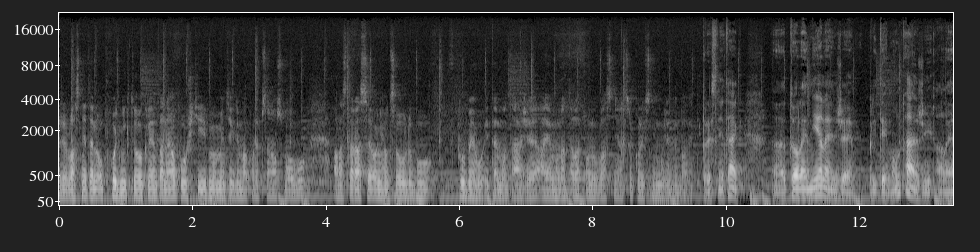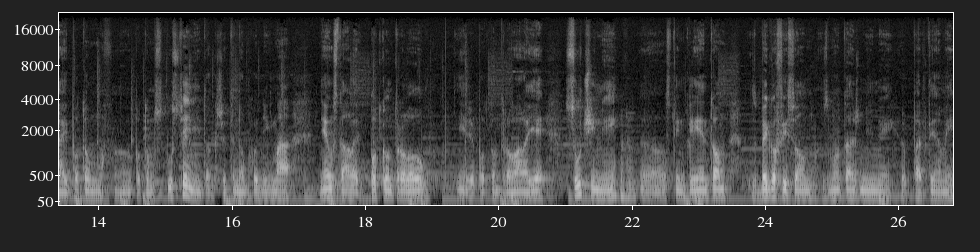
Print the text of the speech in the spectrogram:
že vlastně ten obchodník toho klienta neopouští v momentě, kdy má podepsanou smlouvu, ale stará se o něho celou dobu v průběhu i té montáže a je mu na telefonu vlastně a cokoliv s ním může vybavit. Presne tak. E, to len nie len, že pri tej montáži, ale aj potom, e, potom spustení, takže ten obchodník má neustále pod kontrolou nie že pod kontrolou, ale je súčinný uh-huh. s tým klientom, s back-officeom, s montážnymi partiami,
